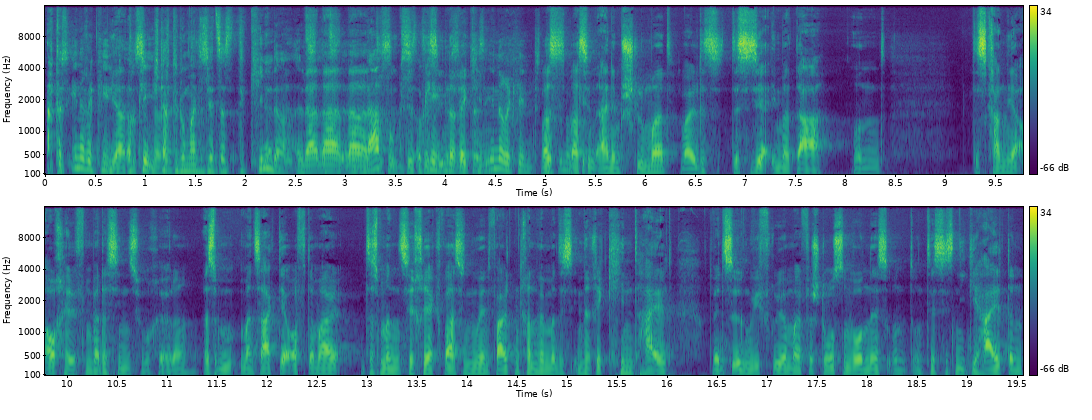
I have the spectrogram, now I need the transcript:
Ach, das innere Kind. Ja, das okay, innere. ich dachte, du meintest jetzt das, die Kinder als, nein, nein, als äh, Nachwuchs. Das, das, okay, das innere das, kind, innere kind. Was, was in einem schlummert, weil das, das ist ja immer da. Und das kann ja auch helfen bei der Sinnsuche, oder? Also man sagt ja oft einmal, dass man sich ja quasi nur entfalten kann, wenn man das innere Kind heilt. Und wenn es irgendwie früher mal verstoßen worden ist und, und das ist nie geheilt, dann,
